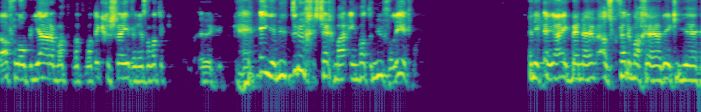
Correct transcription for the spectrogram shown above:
de afgelopen jaren wat, wat, wat ik geschreven heb, wat ik herken je nu terug, zeg maar, in wat er nu geleerd wordt. En ik, ja, ik ben, als ik verder mag, Ricky,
